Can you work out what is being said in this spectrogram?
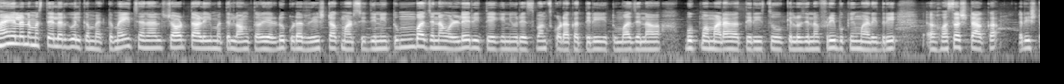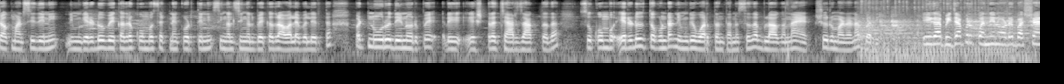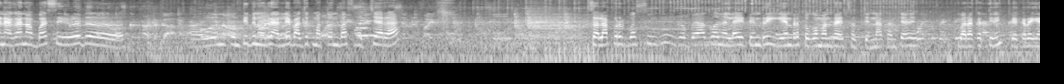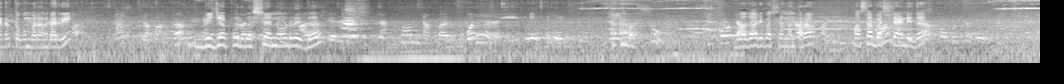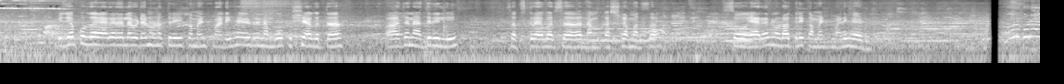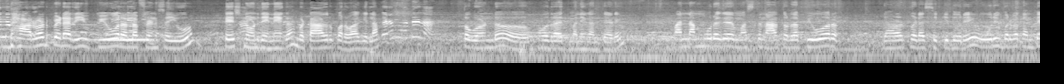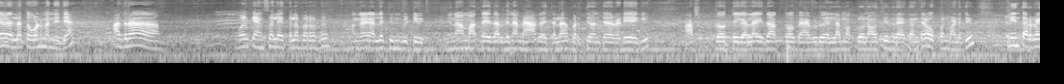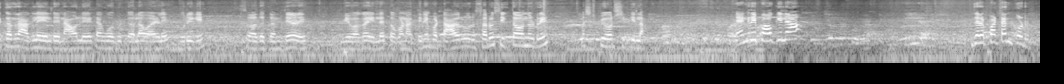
Hi, hello, ನಮಸ್ತೆ ಎಲ್ಲರಿಗೂ. Welcome back to my channel short ತಾಳಿ ಮತ್ತು ಲಾಂಗ್ ತಾಳಿ ಎರಡೂ ಕೂಡ ರೇಸ್ಟಾಕ್ ಮಾಡಿಸಿದ್ದೀನಿ. ತುಂಬ ಜನ ಒಳ್ಳೆ ರೀತಿಯಾಗಿ ನೀವು ರೆಸ್ಪಾನ್ಸ್ ಕೊಡಕತ್ತೀರಿ. ತುಂಬ ಜನ ಬುಕ್ ಮಾಡಕತ್ತೀರಿ. ಸೊ ಕೆಲವು ಜನ ಫ್ರೀ ಬುಕ್ಕಿಂಗ್ ಮಾಡಿದ್ರಿ. ಹೊಸ ಸ್ಟಾಕ್ ರೀಸ್ಟಾಕ್ ಮಾಡಿಸಿದ್ದೀನಿ. ನಿಮ್ಗೆ ಎರಡೂ ಬೇಕಾದ್ರೆ ಕೊಂಬೋ ಸೆಟ್ನೇ ಕೊಡ್ತೀನಿ. ಸಿಂಗಲ್ ಸಿಂಗಲ್ ಬೇಕಾದರೂ ಅವೈಲೇಬಲ್ ಇರುತ್ತೆ. ಬಟ್ ನೂರು, ಇನ್ನೂರು ರೂಪಾಯಿ ರೀ ಎಕ್ಸ್ಟ್ರಾ ಚಾರ್ಜ್ ಆಗ್ತದೆ. ಸೊ ಕೊಂಬೋ ಎರಡೂ ತೊಗೊಂಡ್ರೆ ನಿಮಗೆ ವರ್ತ್ ಅಂತ ಅನ್ನಿಸ್ತದೆ ಬ್ಲಾಗನ್ನು ಶುರು ಮಾಡೋಣ. ಬರ್ರಿ. ಈಗ ಬಿಜಾಪುರಕ್ಕೆ ಬಂದಿ ನೋಡ್ರಿ ಬಸ್ ಸ್ಟ್ಯಾಂಡಾಗ ನಾವು ಬಸ್ ಇಳಿದು ಏನು ಕುಂತಿದ್ದು ನೋಡ್ರಿ ಅಲ್ಲೇ ಬಾಜುಕ್ ಮತ್ತೊಂದು ಬಸ್ ಹಚ್ಚಾರ ಸೊಲಾಪುರಕ್ಕೆ ಬಸ್ಸಿಗೆ ಈಗ ಬ್ಯಾಗ್ಗಳನ್ನೆಲ್ಲ ಇಟ್ಟೇನ್ರಿ ಏನರ ತೊಗೊಂಬಂದ್ರೆ ಆಯ್ತು ಸ್ವಲ್ಪ ತಿನ್ನಕ್ಕೆ ಅಂತೇಳಿ ಬರಕತ್ತೀನಿ. ಬೇಕಾದ್ರೆ ಏನರ ತೊಗೊಂಬರೋಣ ಬರ್ರಿ. ಬಿಜಾಪುರ್ ಬಸ್ ಸ್ಟ್ಯಾಂಡ್ ನೋಡ್ರಿ ಇದು. ಗೋದಾವರಿ ಬಸ್ ಸ್ಟ್ಯಾಂಡ್ ಅಂತಾರ. ಹೊಸ ಬಸ್ ಸ್ಟ್ಯಾಂಡ್ ಇದು. ಬಿಜಾಪುರದಾಗ ಯಾರ್ಯಾರೆಲ್ಲ ವಿಡಿಯೋ ನೋಡತ್ತೀರಿ ಕಮೆಂಟ್ ಮಾಡಿ ಹೇಳ್ರಿ, ನಮಗೂ ಖುಷಿ ಆಗುತ್ತೆ. ಭಾಳ ಜನ ಅದಿರಿ ಇಲ್ಲಿ ಸಬ್ಸ್ಕ್ರೈಬರ್ಸ ನಮ್ಮ ಕಸ್ಟಮರ್ಸ ಸೊ ಯಾರ್ಯಾರು ನೋಡತ್ತೀರಿ ಕಮೆಂಟ್ ಮಾಡಿ ಹೇಳ್ರಿ. ಧಾರವಾಡ ಪೇಡ ರೀ ಪ್ಯೂರ್ ಅಲ್ಲ ಫ್ರೆಂಡ್ಸ್ ಇವು. ಟೇಸ್ಟ್ ನೋಡಿದೆ ಬಟ್ ಆದರೂ ಪರವಾಗಿಲ್ಲ. ತೊಗೊಂಡು ಹೋದ್ರಾಯ್ತು ಮನೆಗೆ ಅಂತೇಳಿ. ಮತ್ತು ನಮ್ಮ ಊರಾಗೆ ಮಸ್ತ್ ನಾ ತೊಡ್ದ ಪ್ಯೂರ್ ಧಾರವಾಡ ಪೇಡ ಸಿಕ್ಕಿದ್ದು ರೀ. ಊರಿಗೆ ಬರ್ಬೇಕಂತೇಳಿ ಎಲ್ಲ ತೊಗೊಂಡು ಬಂದಿದ್ದೆ. ಆದ್ರೆ ಒಳ್ಳೆ ಕ್ಯಾನ್ಸಲ್ ಆಯ್ತಲ್ಲ ಬರೋದು? ಹಂಗಾಗಿ ಅಲ್ಲೇ ತಿಂದುಬಿಟ್ಟಿವಿ. ಇನ್ನು ಮತ್ತು ಐದಾರು ದಿನ ಮ್ಯಾಗ ಐತಲ್ಲ ಬರ್ತೀವಿ ಅಂತೇಳಿ ರೆಡಿಯಾಗಿ ಅಷ್ಟೊತ್ತಿಗೆಲ್ಲ ಇದಾಗ್ತವೆ, ಬ್ಯಾಬಿಡು, ಎಲ್ಲ ಮಕ್ಕಳು ನಾವು ತಿಂದ್ರೆ ಆಯ್ತು ಅಂತೇಳಿ ಓಪನ್ ಮಾಡಿದ್ವಿ. ನೀನು ತರಬೇಕಂದ್ರೆ ಆಗಲೇ ಇಲ್ರಿ ನಾವು ಲೇಟಾಗಿ ಹೋಗ್ಬಿಟ್ಟವಲ್ಲ ಒಳ್ಳೆ ಊರಿಗೆ. ಸೊ ಅದಕ್ಕಂತೇಳಿ ಇವಾಗ ಇಲ್ಲೇ ತೊಗೊಳತ್ತೀನಿ. ಬಟ್ ಆದರೂ ಸರು ಸಿಗ್ತಾವೆ ನೋಡ್ರಿ, ಅಷ್ಟು ಪ್ಯೂರ್ ಸಿಕ್ಕಿಲ್ಲ. ಹೆಂಗ್ರಿ ಪಾವ್ ಕಿಲ? ಜರ ಪಟ್ಟಂತ ಕೊಡ್ರಿ.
